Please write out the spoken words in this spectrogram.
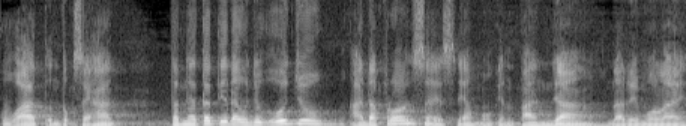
kuat, untuk sehat. ternyata tidak ujung-ujung ada proses yang mungkin panjang dari mulai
